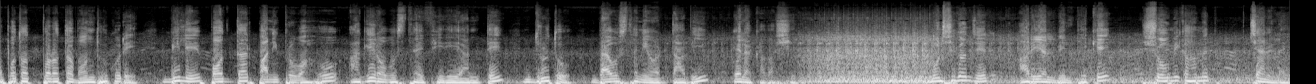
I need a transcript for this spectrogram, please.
অপতৎপরতা বন্ধ করে বিলে পদ্মার পানি প্রবাহ আগের অবস্থায় ফিরিয়ে আনতে দ্রুত ব্যবস্থা নেওয়ার দাবি এলাকাবাসীর। মুন্সিগঞ্জের আরিয়াল বিল থেকে সৌমিক আহমেদ চ্যানেল আই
